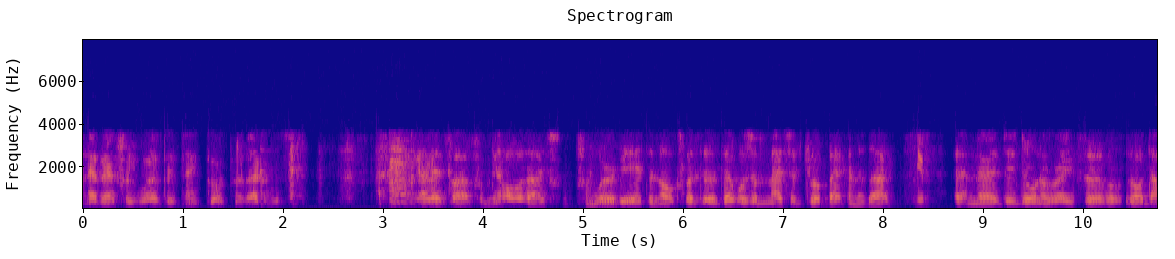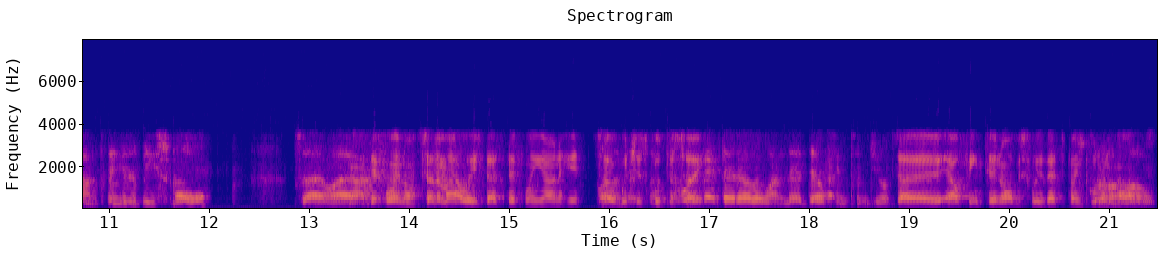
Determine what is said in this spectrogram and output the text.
I never actually worked there. Thank God for that. It was you know, that far from the holidays, from wherever you had to Knox. But uh, that was a massive job back in the day. Yep. And uh, they're doing a refurb. I don't think it'll be small. So, uh, No, definitely not. So the mail is that's definitely going ahead. So which is good to see. what about that other one, the Delphington job? So Alphington, obviously, that's been put on hold.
